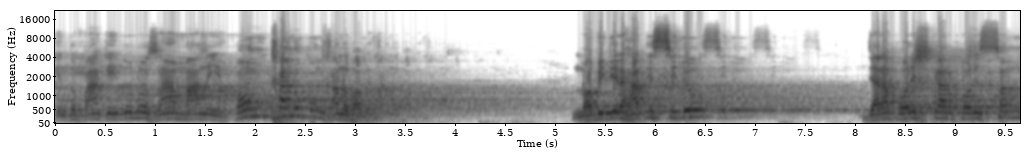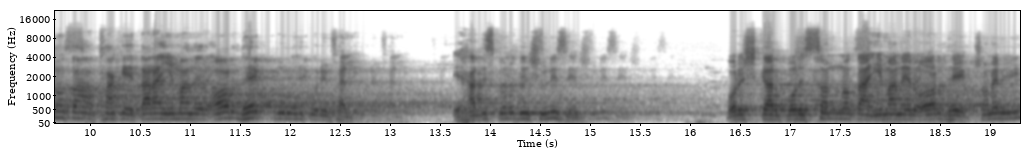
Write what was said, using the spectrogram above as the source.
কিন্তু বাকিগুলো যা মানে পঙ্খানুপুঙ্খানু ভাবে মানে। নবীজির হাদিস ছিল যারা পরিষ্কার, পরিচ্ছন্নতা থাকে, তারা ইমানের অর্ধেক পূরণ করে ফেলে। এই হাদিস কোনোদিন শুনেছেন? পরিষ্কার, পরিচ্ছন্নতা ইমানের অর্ধেক, শোনেননি?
